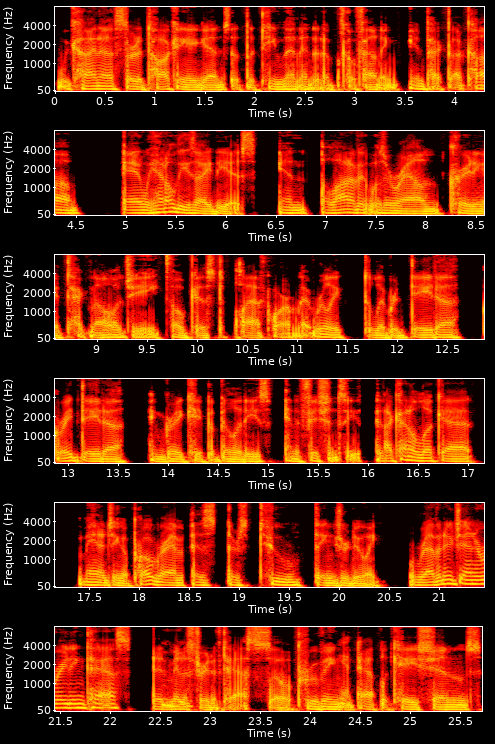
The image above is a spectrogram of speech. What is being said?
we kind of started talking again to the team that ended up co-founding impact.com. And we had all these ideas. And a lot of it was around creating a technology focused platform that really delivered data, great data and great capabilities and efficiencies. And I kind of look at managing a program as there's two things you're doing revenue generating tasks and mm-hmm. administrative mm-hmm. tasks. So approving applications,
